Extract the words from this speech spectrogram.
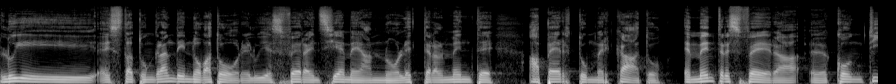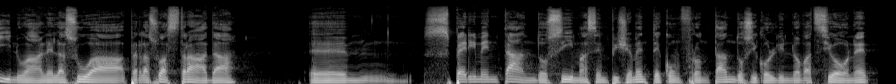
lui è stato un grande innovatore, lui e Sfera insieme hanno letteralmente aperto un mercato e mentre Sfera eh, continua sua, per la sua strada, ehm, sperimentando sì, ma semplicemente confrontandosi con l'innovazione,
